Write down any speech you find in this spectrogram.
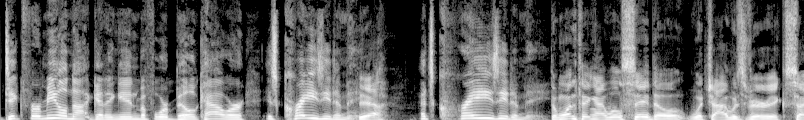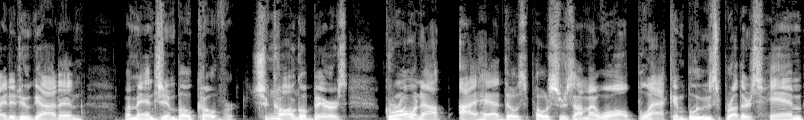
Dick Vermeil not getting in before Bill Cowher is crazy to me. Yeah. That's crazy to me. The one thing I will say, though, which I was very excited who got in, my man Jimbo Covert, Chicago Mm-hmm. Bears. Growing up, I had those posters on my wall Black and Blues Brothers, him,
